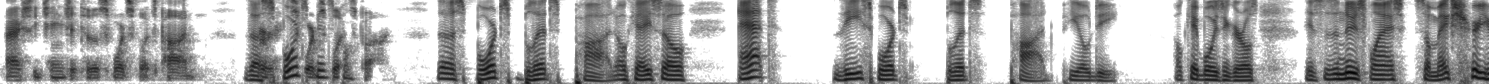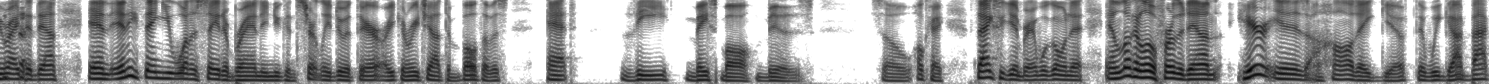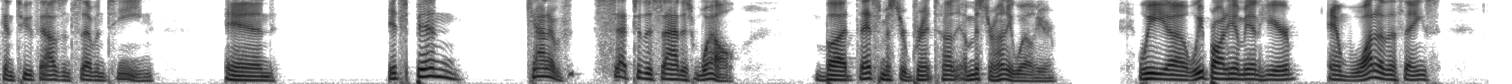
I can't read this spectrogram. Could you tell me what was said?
I, actually changed it to the Sports Blitz Pod. The Sports, Sports Blitz, Blitz Pod the Sports Blitz Pod. Okay, so at the Sports Blitz Pod, P O D. Okay, boys and girls, This is a news flash, so make sure you write that down. And anything you want to say to Brandon, you can certainly do it there, or you can reach out to both of us at the baseball biz. So, okay. Thanks again, Brandon. We'll go into that. And looking a little further down, here is a holiday gift that we got back in 2017. And it's been kind of set to the side as well. But that's Mr. Brent, Honey, uh, Mr. Honeywell here. We uh, we brought him in here, and one of the things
